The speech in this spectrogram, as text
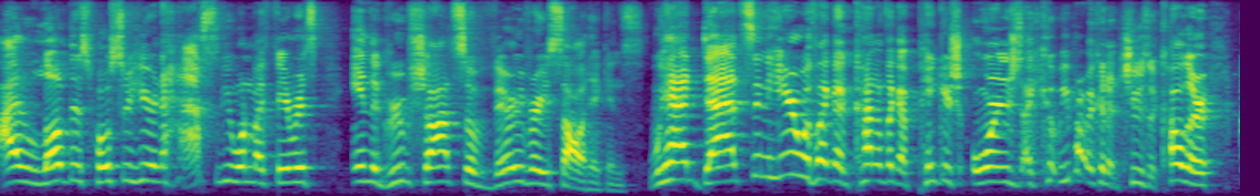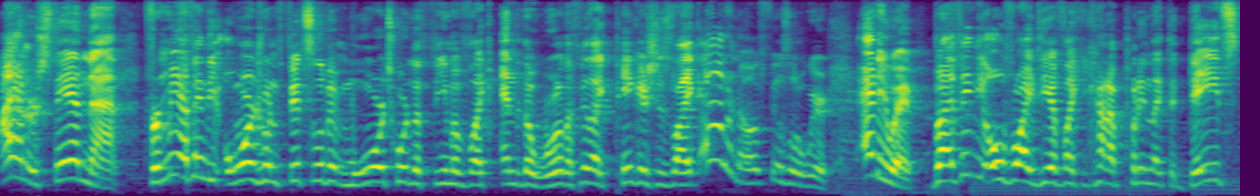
I love this poster here, and it has to be one of my favorites in the group shot, so very, very solid, Hickens. We had Dadson here with like a kind of like a pinkish orange. I could, we probably could have choose a color. I understand that. For me, I think the orange one fits a little bit more toward the theme of like end of the world. I feel like pinkish is like, I don't know, it feels a little weird. Anyway, but I think the overall idea of like you kind of putting like the dates,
